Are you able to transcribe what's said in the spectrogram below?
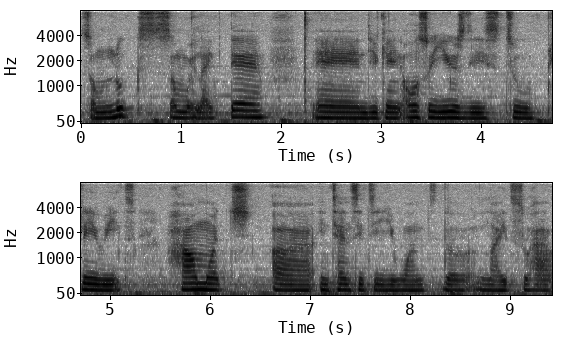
some looks somewhere like there and you can also use this to play with how much uh, intensity you want the lights to have.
